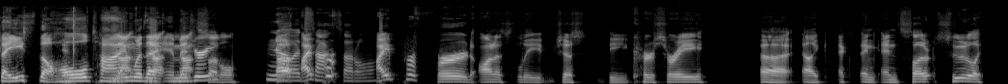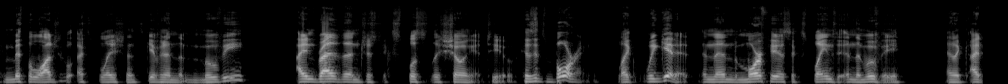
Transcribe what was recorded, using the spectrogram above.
face the whole time Not- with that not- not imagery. subtle. No, Uh, it's I not per- subtle. I preferred honestly just the cursory, uh, like ex- and and so- pseudo like mythological explanation that's given in the movie, I rather than just explicitly showing it to you because it's boring. Like we get it, and then Morpheus explains it in the movie, and like I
